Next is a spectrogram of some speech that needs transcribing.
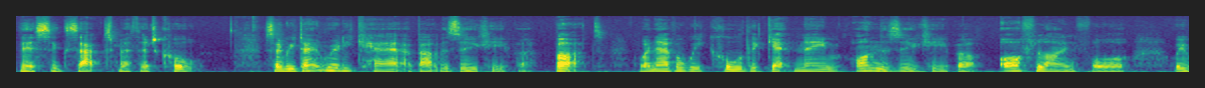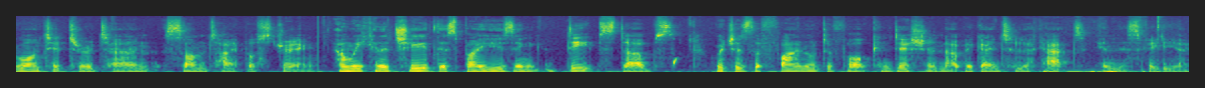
this exact method call. So we don't really care about the zookeeper, but whenever we call the get name on the zookeeper off line 4, we want it to return some type of string. And we can achieve this by using deep stubs, which is the final default condition that we're going to look at in this video.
